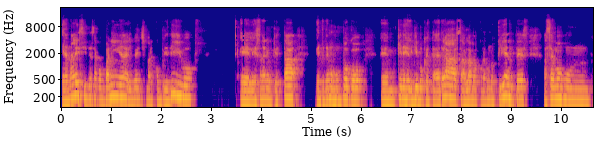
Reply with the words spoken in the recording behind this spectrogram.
el análisis de esa compañía, el benchmark competitivo, el escenario en que está, entendemos un poco eh, quién es el equipo que está detrás, hablamos con algunos clientes, hacemos un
